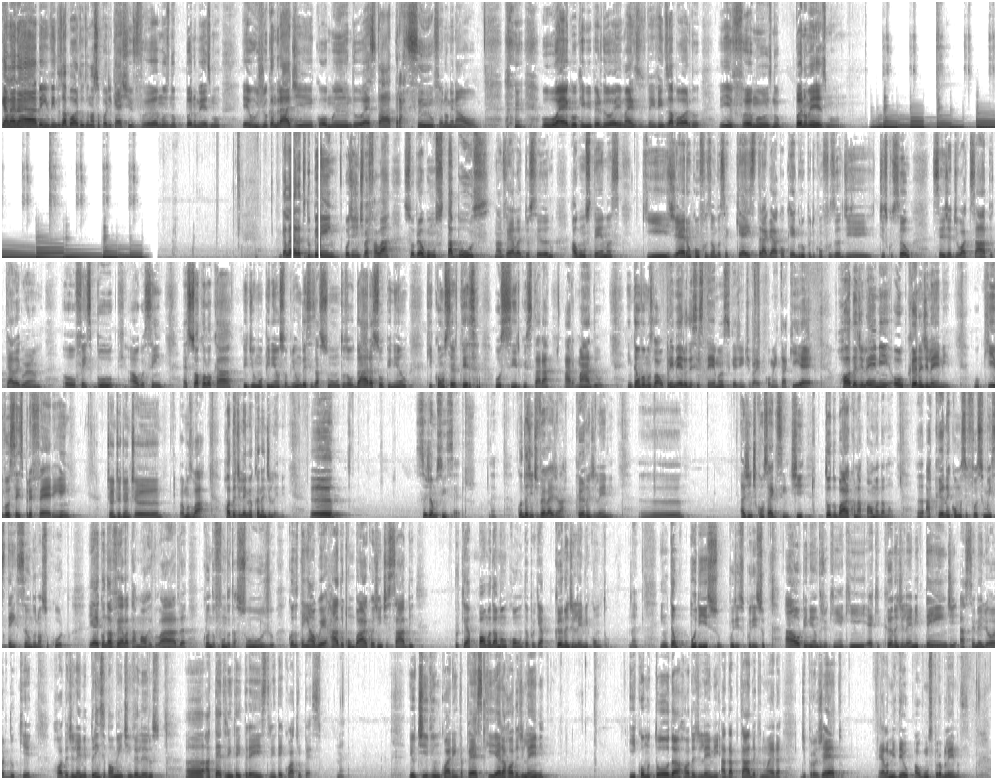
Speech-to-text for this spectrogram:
Galera, bem-vindos a bordo do nosso podcast Vamos no Pano Mesmo. Eu, Juca Andrade, comando esta atração fenomenal. o ego que me perdoe, mas bem-vindos a bordo e vamos no Pano Mesmo. Galera, tudo bem? Hoje a gente vai falar sobre alguns tabus na vela de oceano, alguns temas que geram confusão. Você quer estragar qualquer grupo de confusão, de discussão, seja de WhatsApp, Telegram ou Facebook, algo assim? É só colocar, pedir uma opinião sobre um desses assuntos ou dar a sua opinião, que com certeza o circo estará armado. Então vamos lá, o primeiro desses temas que a gente vai comentar aqui é roda de leme ou cana de leme? O que vocês preferem, hein? Tchan, tchan, tchan, tchan. Vamos lá, roda de leme ou cana de leme? Uh, sejamos sinceros, né? quando a gente veleja na cana de leme, uh, a gente consegue sentir todo o barco na palma da mão. Uh, a cana é como se fosse uma extensão do nosso corpo. E aí, quando a vela está mal regulada, quando o fundo está sujo, quando tem algo errado com o barco, a gente sabe porque a palma da mão conta, porque a cana de leme contou. Né? Então, por isso, por isso, por isso, a opinião do Juquinha aqui é que cana de leme tende a ser melhor do que roda de leme, principalmente em veleiros uh, até 33, 34 pés. Né? Eu tive um 40 pés que era roda de leme, e como toda a roda de leme adaptada, que não era de projeto, ela me deu alguns problemas.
